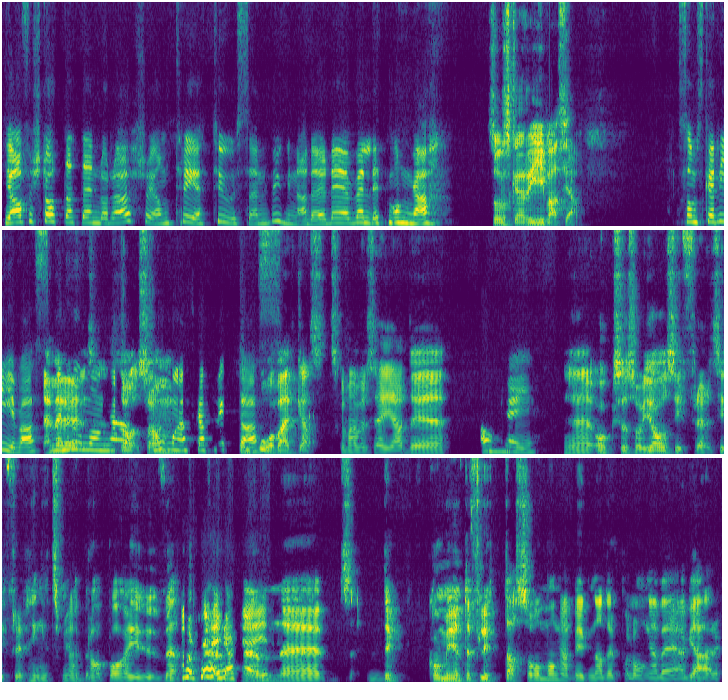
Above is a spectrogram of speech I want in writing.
Jag har förstått att det ändå rör sig om 3000 byggnader. Det är väldigt många Som ska rivas, ja. som ska rivas. Men Eller hur många, så- som- hur många ska Som flyttas? påverkas, ska man väl säga. Det Okej. Eh, också så, jag och siffror, siffror är inget som jag är bra på att ha i huvudet. Okej, okej. Men eh, det kommer ju inte flytta så många byggnader på långa vägar.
